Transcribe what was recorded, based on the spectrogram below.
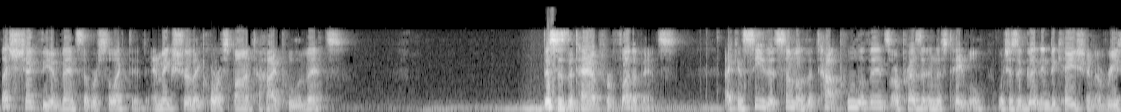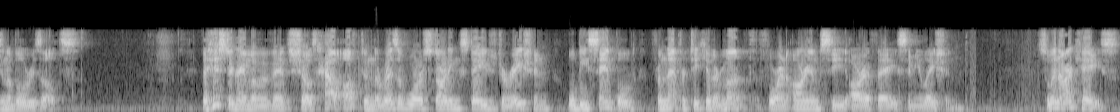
Let's check the events that were selected and make sure they correspond to high pool events. This is the tab for flood events. I can see that some of the top pool events are present in this table, which is a good indication of reasonable results. The histogram of events shows how often the reservoir starting stage duration will be sampled from that particular month for an RMC RFA simulation. So in our case,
